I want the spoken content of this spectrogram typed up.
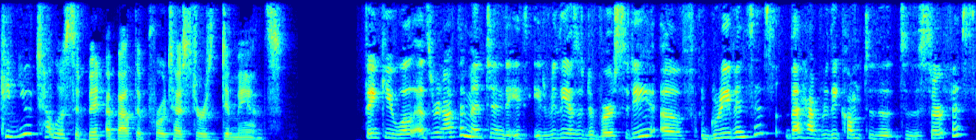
Can you tell us a bit about the protesters' demands? Thank you. Well, as Renata mentioned, it, it really is a diversity of grievances that have really come to the to the surface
